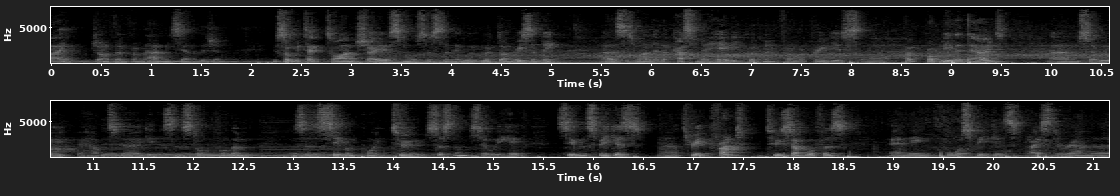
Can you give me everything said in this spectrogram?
Hi, Jonathan from Harmony Sound Vision. Just thought we'd take time to show you a small system that we've worked on recently. Uh, this is one that a customer had equipment from a previous uh, property that they owned, um, so we helped uh, get this installed for them. This is a 7.2 system, so we have seven speakers, uh, three at the front, two subwoofers, and then four speakers placed around the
